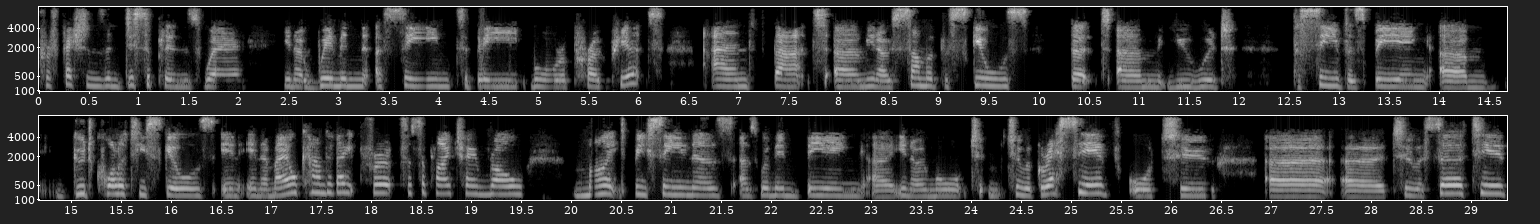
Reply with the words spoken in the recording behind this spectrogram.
professions and disciplines where you know women are seen to be more appropriate, and that um, you know some of the skills that um, you would perceive as being um, good quality skills in, in a male candidate for for supply chain role might be seen as as women being uh, you know more too, too aggressive or too uh, uh, too assertive.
